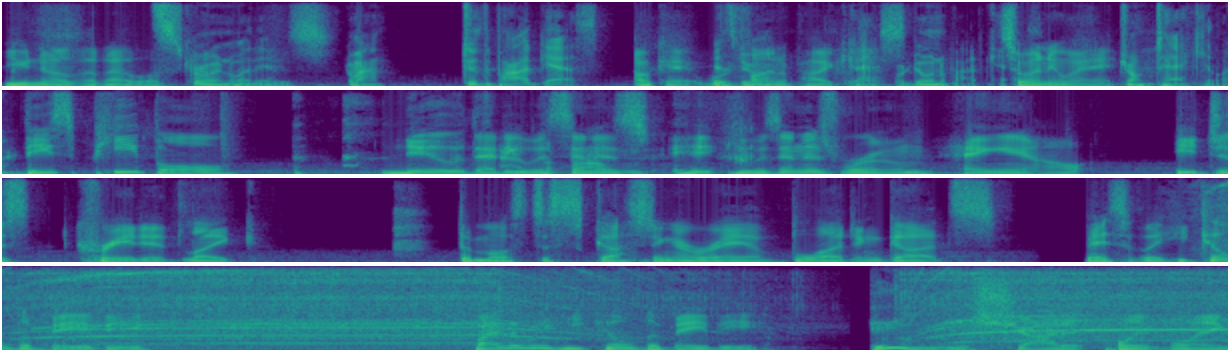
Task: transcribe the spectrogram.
You know that I love Screwing with you. Come on, do the podcast. Okay, we're It's doing fun. a podcast. We're doing a podcast. So anyway, Drunktacular. these people knew that he was in his he, he was in his room hanging out. He just created like the most disgusting array of blood and guts. Basically, he killed a baby. By the way, he killed a baby. He shot it point blank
